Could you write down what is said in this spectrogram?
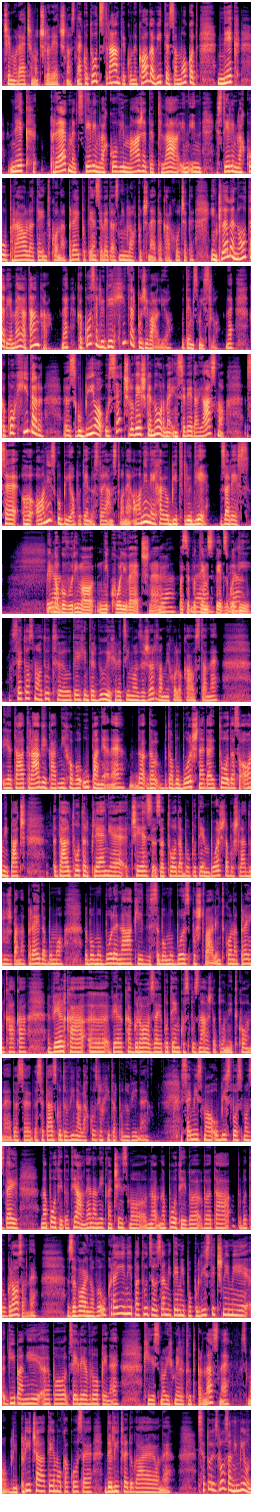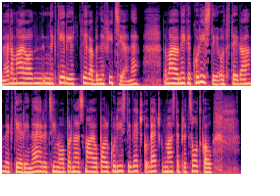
če mu rečemo človečnost. Ne? Ko to odstranite, ko nekoga vidite samo kot nek, nek predmet, s katerim lahko vi mažete tla in, in s katerim lahko upravljate in tako naprej, potem seveda z njim lahko počnete, kar hočete. In tlele noter je meja tanka. Ne? Kako se ljudje hitro poživalijo v tem smislu? Ne? Kako hitro zgubijo vse človeške norme in seveda jasno se uh, oni zgubijo potem dostojanstvo, ne? oni nehajo biti ljudje, za res. Vedno Ja. govorimo nikoli več, ne? Ja, pa se ne, potem spet zgodi. Ja. Vse to smo tudi eh, v teh intervjujih, recimo z žrtvami holokausta, ne? je ta tragika, njihovo upanje, ne? da, da, da bo boljš, ne? da je to, da so oni pač dal to trpljenje čez, zato da bo potem boljš, da bo šla družba naprej, da bomo, da bomo bolj enaki, da se bomo bolj spoštovali in tako naprej. In kakšna velika, uh, velika groza je potem, ko spoznaš, da to ni tako, ne? da se, da se ta zgodovina lahko zelo hitro ponovi. Ne? Sej mi smo v bistvu smo zdaj na poti do tja, ne? na nek način smo na, na poti v, v, ta, v to grozo, ne? za vojno v Ukrajini, pa tudi z vsemi temi populističnimi gibanji eh, po celi Evropi, ne? ki smo jih imeli tudi pri nas, ne? smo bili priča temu, kako se delitve dogajajo. Ne? Se to je zelo zanimivo, ne? da imajo nekateri od tega beneficije, ne? da imajo neke koristi od tega, nekateri, ne? recimo pri nas imajo pol koristi, več, več kot imate predsotkov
